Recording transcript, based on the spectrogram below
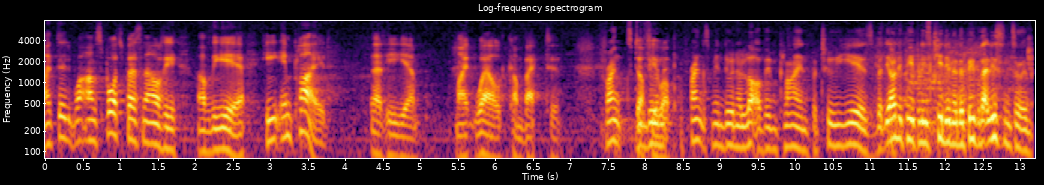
I did well, on Sports Personality of the Year. He implied that he um, might well come back to Frank's been, Duff you doing, up. Frank's been doing a lot of implying for two years, but the only people he's kidding are the people that listen to him.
